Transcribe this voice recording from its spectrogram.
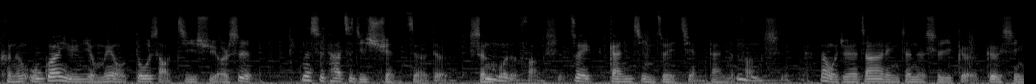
可能无关于有没有多少积蓄，而是。那是他自己选择的生活的方式，嗯、最干净、最简单的方式。嗯、那我觉得张爱玲真的是一个个性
